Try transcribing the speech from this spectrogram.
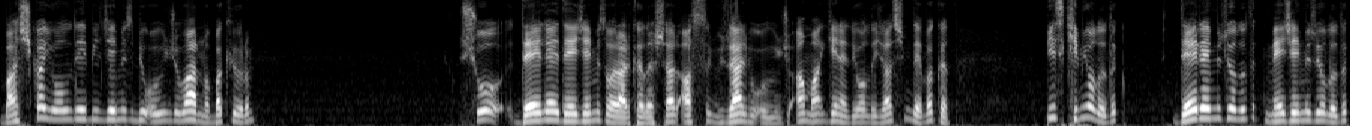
başka yollayabileceğimiz bir oyuncu var mı? Bakıyorum. Şu DL DC'miz var arkadaşlar. Aslında güzel bir oyuncu ama gene de yollayacağız. Şimdi bakın. Biz kimi yolladık? DR'mizi yolladık, MC'mizi yolladık,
